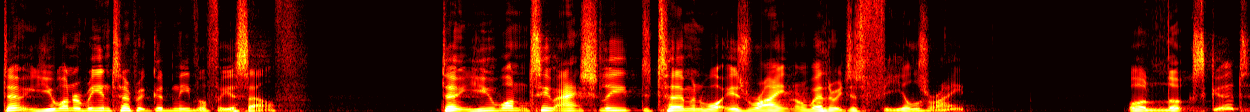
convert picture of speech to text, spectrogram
Don't you want to reinterpret good and evil for yourself? Don't you want to actually determine what is right and whether it just feels right or looks good?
